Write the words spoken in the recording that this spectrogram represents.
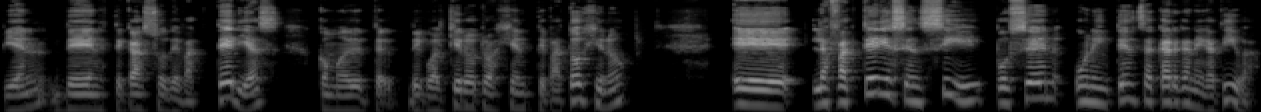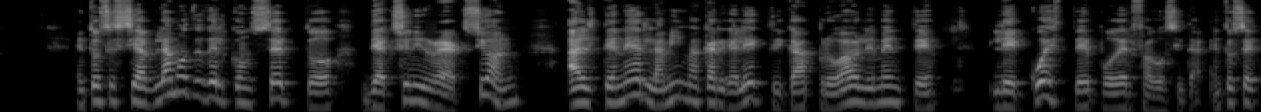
bien, de en este caso de bacterias, como de, cualquier otro agente patógeno, eh, las bacterias en sí poseen una intensa carga negativa. Entonces, si hablamos desde el concepto de acción y reacción, al tener la misma carga eléctrica, probablemente le cueste poder fagocitar. Entonces,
